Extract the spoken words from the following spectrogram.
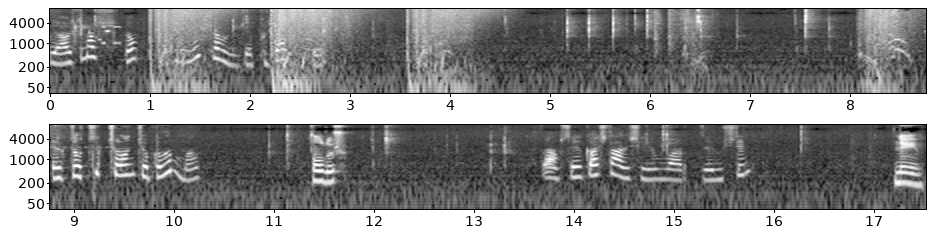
Hakim açtım. Ne challenge yapacağım işte. Egzotik challenge yapalım mı? Olur. Tamam senin kaç tane şeyin var demiştin? Neyim?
